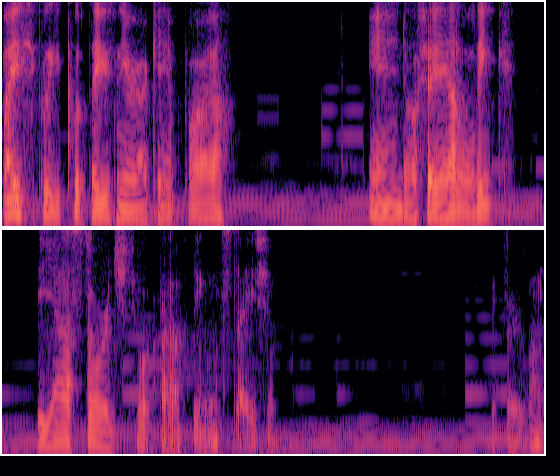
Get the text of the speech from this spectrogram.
basically put these near our campfire and I'll show you how to link the uh, storage to a crafting station. Very long.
